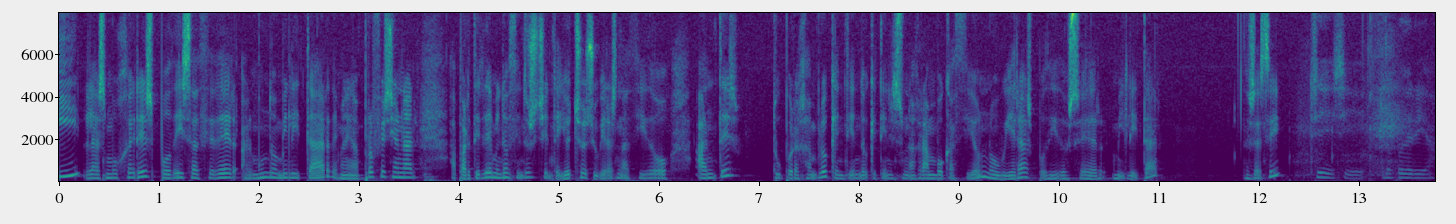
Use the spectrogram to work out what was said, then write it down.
y las mujeres podéis acceder al mundo militar de manera profesional a partir de 1988. Si hubieras nacido antes, tú, por ejemplo, que entiendo que tienes una gran vocación, no hubieras podido ser militar. ¿No es así? Sí, sí, no podría.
